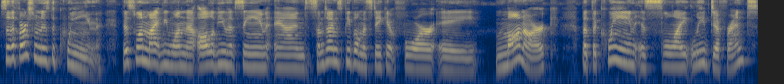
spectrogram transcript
So, the first one is the queen. This one might be one that all of you have seen, and sometimes people mistake it for a monarch, but the queen is slightly different.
